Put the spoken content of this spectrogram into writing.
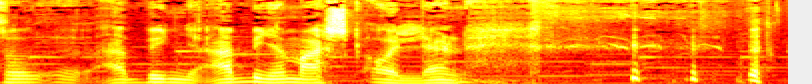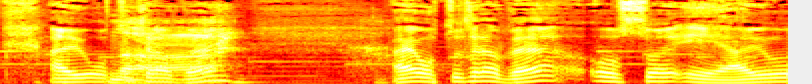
Så jeg begynner, jeg begynner å merke alderen. jeg er jo 38. Nei. Jeg er 38, og så er jeg jo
